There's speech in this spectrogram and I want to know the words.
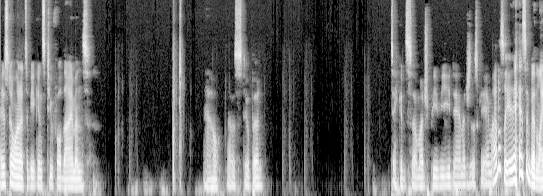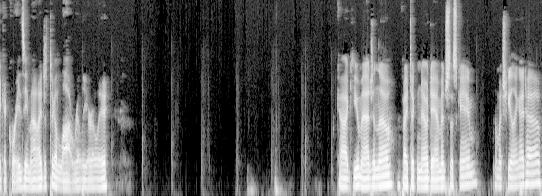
I just don't want it to be against two full diamonds. Ow, that was stupid. Taking so much PvE damage this game. Honestly, it hasn't been like a crazy amount. I just took a lot really early. God, can you imagine though, if I took no damage this game, how much healing I'd have?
